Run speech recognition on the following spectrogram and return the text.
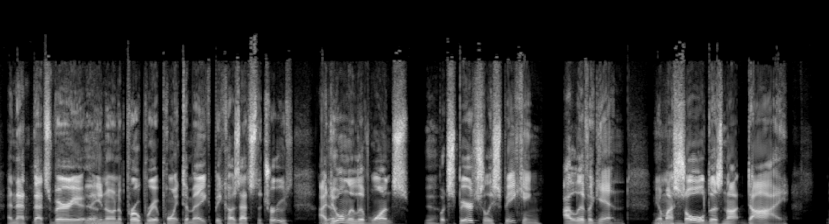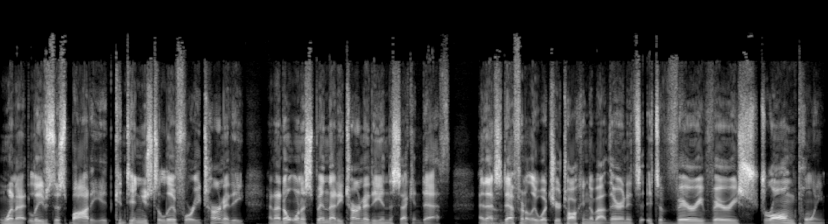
and that that's very uh, Yeah. you know an appropriate point to make because that's the truth. I do only live once, Yeah. but spiritually speaking, I live again. You know, my Mhm. soul does not die when it leaves this body. It continues to live for eternity, and I don't want to spend that eternity in the second death. And that's Yeah. definitely what you're talking about there. And it's it's a very very strong point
